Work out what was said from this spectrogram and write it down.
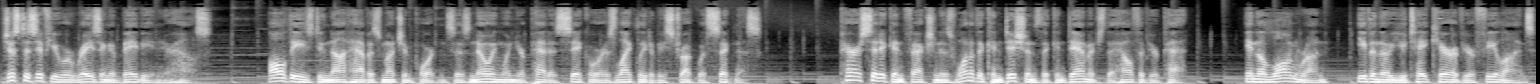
Just as if you were raising a baby in your house. All these do not have as much importance as knowing when your pet is sick or is likely to be struck with sickness. Parasitic infection is one of the conditions that can damage the health of your pet. In the long run, even though you take care of your felines,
